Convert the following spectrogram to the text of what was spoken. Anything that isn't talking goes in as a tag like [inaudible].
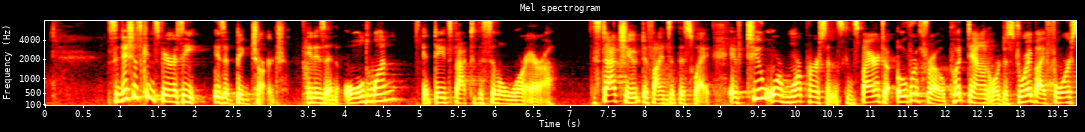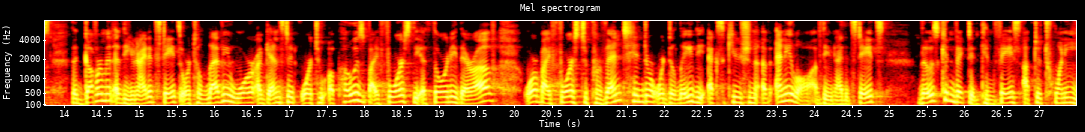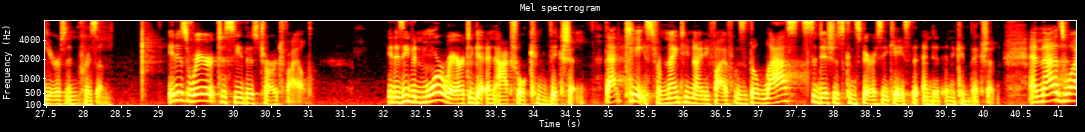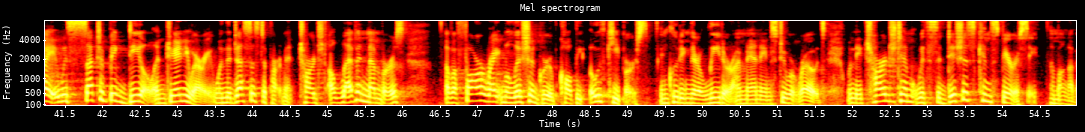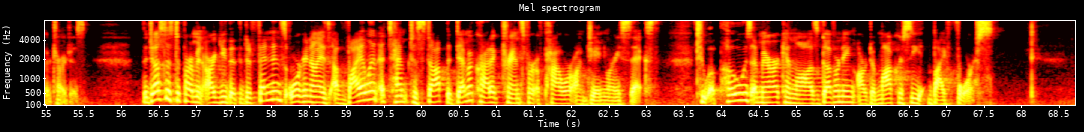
Seditious conspiracy is a big charge. It is an old one. It dates back to the Civil War era. The statute defines it this way. If two or more persons conspire to overthrow, put down, or destroy by force the government of the United States or to levy war against it or to oppose by force the authority thereof or by force to prevent, hinder, or delay the execution of any law of the United States, those convicted can face up to 20 years in prison. It is rare to see this charge filed. It is even more rare to get an actual conviction. That case from 1995 was the last seditious conspiracy case that ended in a conviction. And that is why it was such a big deal in January when the Justice Department charged 11 members of a far right militia group called the Oath Keepers, including their leader, a man named Stewart Rhodes, when they charged him with seditious conspiracy, among other charges. The Justice Department argued that the defendants organized a violent attempt to stop the democratic transfer of power on January 6th, to oppose American laws governing our democracy by force.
